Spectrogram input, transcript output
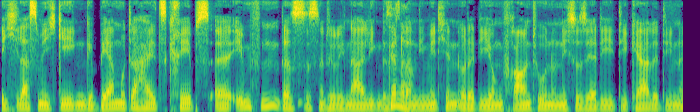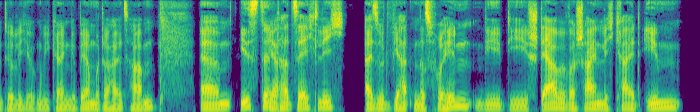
ich lasse mich gegen Gebärmutterhalskrebs äh, impfen. Das ist natürlich naheliegend, dass genau. es dann die Mädchen oder die jungen Frauen tun und nicht so sehr die, die Kerle, die natürlich irgendwie keinen Gebärmutterhals haben. Ähm, ist denn ja. tatsächlich, also wir hatten das vorhin, die, die Sterbewahrscheinlichkeit im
